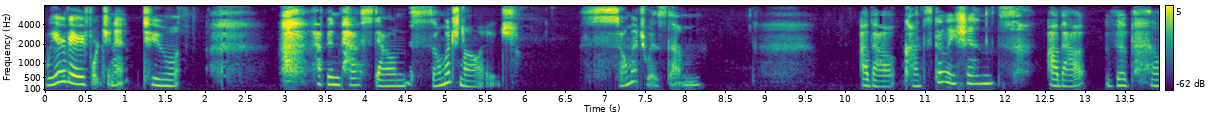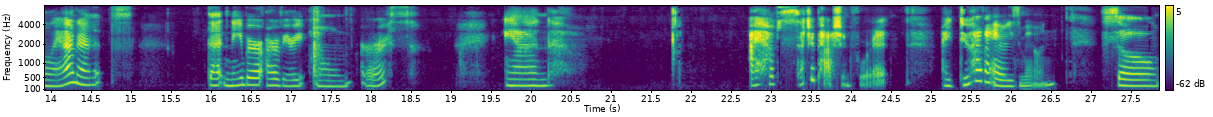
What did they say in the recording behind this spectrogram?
We are very fortunate to have been passed down so much knowledge, so much wisdom, about constellations, about the planets that neighbor our very own Earth. And I have such a passion for it. I do have an Aries moon, so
